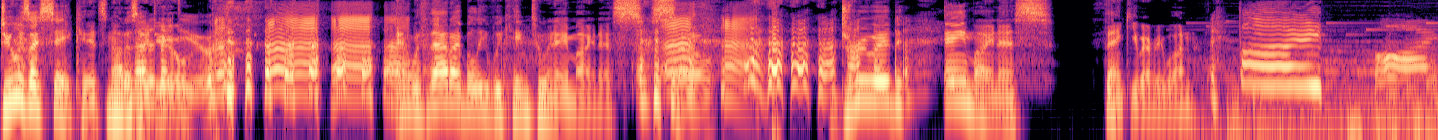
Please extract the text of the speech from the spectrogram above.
Do as I say, kids, not as, Not I, as do. I do. And with that, I believe we came to an A minus. So, Druid, A minus. Thank you, everyone. Bye. Bye.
